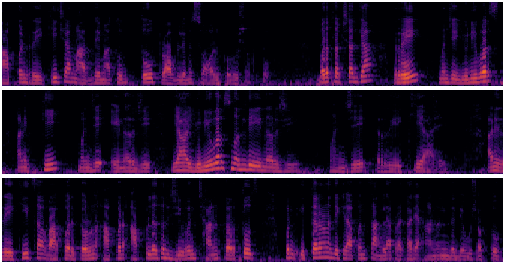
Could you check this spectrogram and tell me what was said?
आपण रेकीच्या माध्यमातून तो प्रॉब्लेम सॉल्व्ह करू शकतो. परत लक्षात घ्या रे म्हणजे युनिवर्स आणि की म्हणजे एनर्जी या युनिवर्समधली एनर्जी म्हणजे रेकी आहे. आणि रेकीचा वापर करून आपण आपलं तर जीवन छान करतोच पण इतरांना देखील आपण चांगल्या प्रकारे आनंद देऊ शकतो.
